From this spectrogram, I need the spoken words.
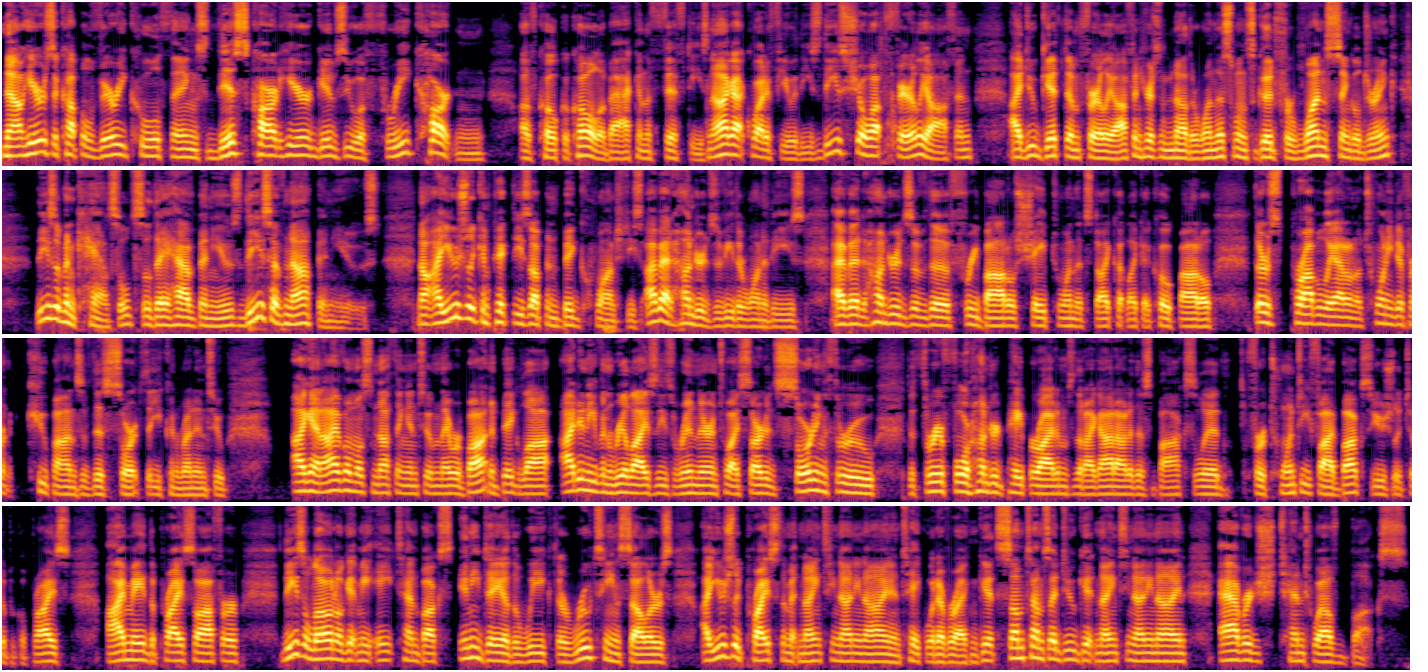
Now, here's a couple very cool things. This card here gives you a free carton of Coca-Cola back in the 50s. Now, I got quite a few of these. These show up fairly often. I do get them fairly often. Here's another one. This one's good for one single drink. These have been canceled, so they have been used. These have not been used. Now, I usually can pick these up in big quantities. I've had hundreds of either one of these. I've had hundreds of the free bottle shaped one that's die cut like a Coke bottle. There's probably, I don't know, 20 different coupons of this sort that you can run into again, I have almost nothing into them. They were bought in a big lot. I didn't even realize these were in there until I started sorting through the three or four hundred paper items that I got out of this box lid for 25 bucks, usually typical price. I made the price offer. These alone will get me eight, 10 bucks any day of the week. They're routine sellers. I usually price them at 19.99 and take whatever I can get. Sometimes I do get 19.99, average 10, 12 bucks.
